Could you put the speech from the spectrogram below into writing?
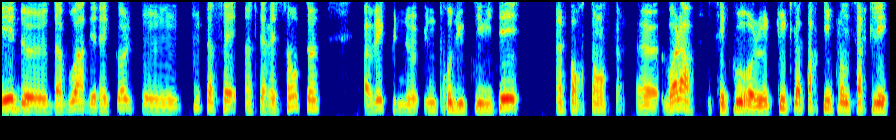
et d'avoir des récoltes tout à fait intéressantes avec une, une productivité importante. Euh, voilà, c'est pour toute la partie plante cerclée.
